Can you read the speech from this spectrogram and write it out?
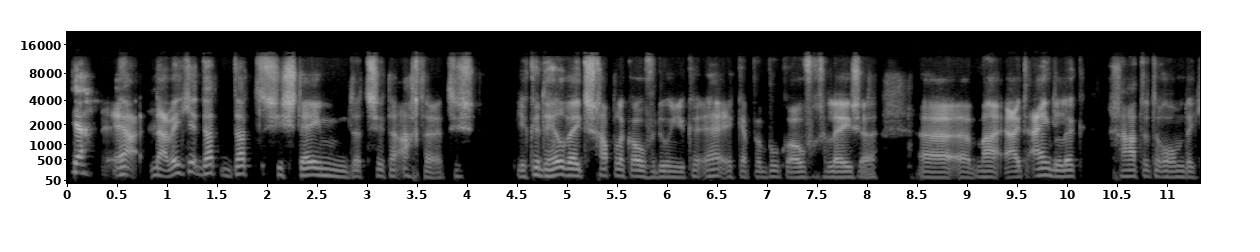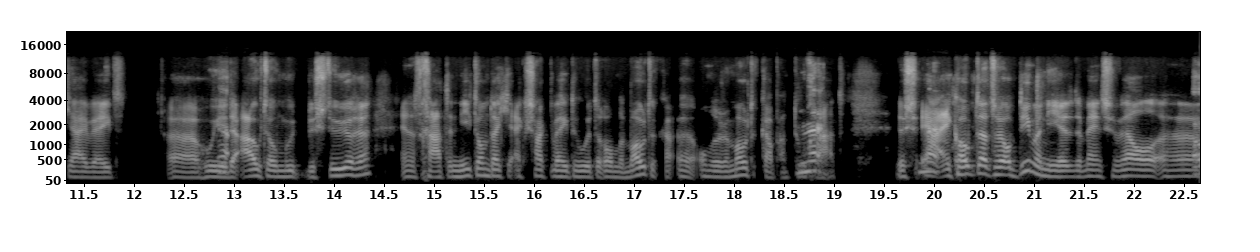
Ja. Ja, nou weet je, dat, dat systeem, dat zit erachter. Het is, je kunt er heel wetenschappelijk over doen. Je kunt, hè, ik heb er boeken over gelezen. Uh, uh, maar uiteindelijk gaat het erom dat jij weet hoe je de auto moet besturen. En het gaat er niet om dat je exact weet hoe het er onder, motor, onder de motorkap aan toe gaat. Dus ja, ik hoop dat we op die manier de mensen wel. Uh,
